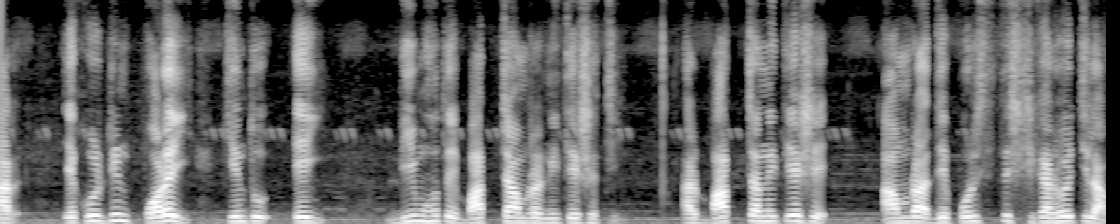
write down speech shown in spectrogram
আর একুশ দিন পরেই কিন্তু এই ডিম হতে বাচ্চা আমরা নিতে এসেছি। আর বাচ্চা নিতে এসে আমরা যে পরিস্থিতির শিকার হয়েছিলাম,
